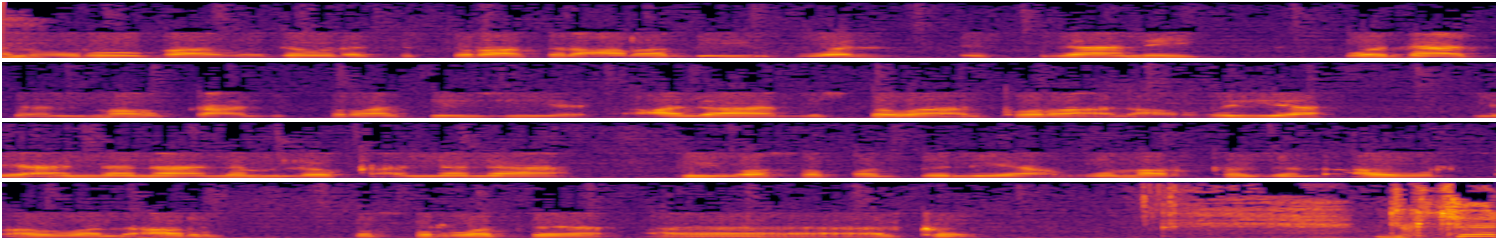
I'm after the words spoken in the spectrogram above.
العروبة ودولة التراث العربي والإسلامي. وذات الموقع الاستراتيجي على مستوى الكرة الأرضية لأننا نملك أننا في وسط الدنيا ومركز الأرض أو الأرض وسره آه، الكون. دكتور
